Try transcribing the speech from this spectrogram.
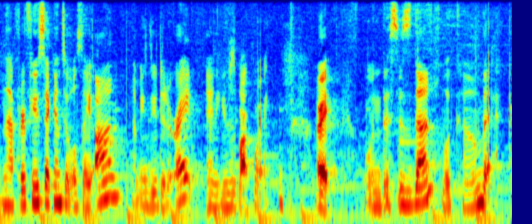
And after a few seconds, it will say on. That means you did it right, and you can just walk away. All right, when this is done, we'll come back.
